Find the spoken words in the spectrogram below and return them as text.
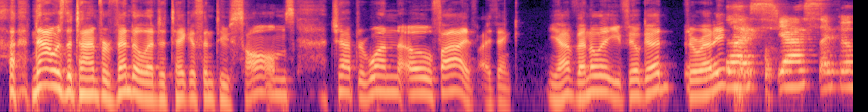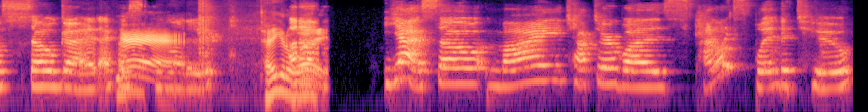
now is the time for Vendela to take us into Psalms chapter 105, I think. Yeah, Vendela. you feel good? Feel ready? Yes, yes, I feel so good. I feel Yeah. so ready. Take it away. Um, yeah, so my chapter was kind of like split into two.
